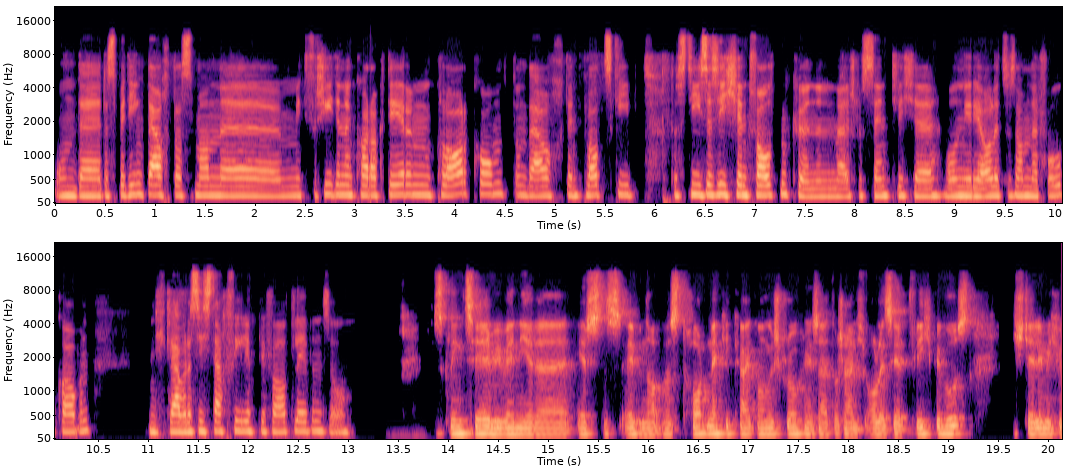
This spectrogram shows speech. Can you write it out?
Und äh, das bedingt auch, dass man äh, mit verschiedenen Charakteren klarkommt und auch den Platz gibt, dass diese sich entfalten können, weil schlussendlich äh, wollen wir ja alle zusammen Erfolg haben. Und ich glaube, das ist auch viel im Privatleben so. Das klingt sehr, wie wenn ihr äh, erstens eben hast Hartnäckigkeit angesprochen, ihr seid wahrscheinlich alle sehr pflichtbewusst ich stelle mich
